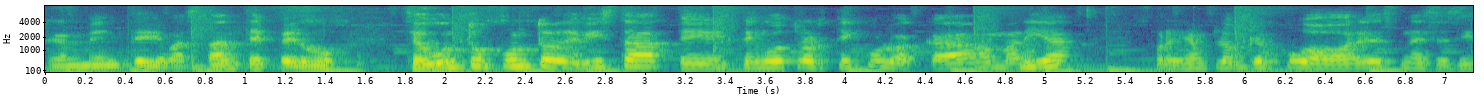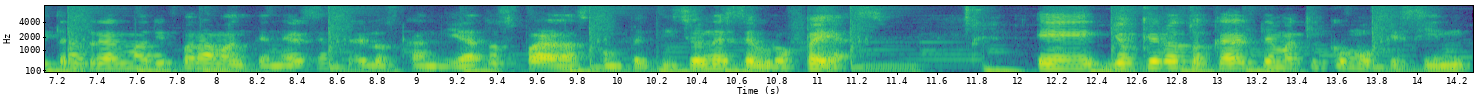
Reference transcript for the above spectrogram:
realmente bastante, pero según tu punto de vista, tengo otro artículo acá, María. Por ejemplo, ¿qué jugadores necesita el Real Madrid para mantenerse entre los candidatos para las competiciones europeas? Eh, yo quiero tocar el tema aquí como que si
